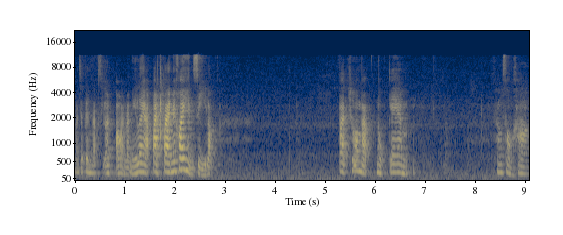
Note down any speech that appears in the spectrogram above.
มันจะเป็นแบบสีอ่อนๆแบบนี้เลยอะปัดไปไม่ค่อยเห็นสีหรอก ปัดช่วงแบบหนกแก้ม ทั้งสองข้าง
